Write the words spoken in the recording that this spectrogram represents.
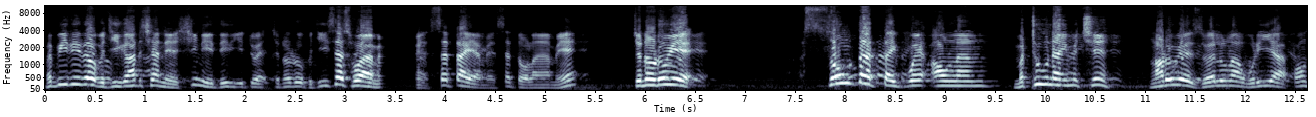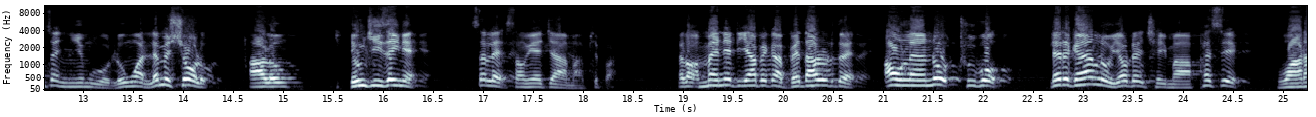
မပြီးသေးတော့ပကြီးကားတစ်ချက်နဲ့ရှိနေသေးသည့်အတွက်ကျွန်တော်တို့ပကြီးဆက်ဆွဲရမယ်ဆက်တိုက်ရမယ်ဆက်တော်လန်ရမယ်ကျွန်တော်တို့ရဲ့အဆုံးသတ်တိုက်ပွဲအောင်လန်မထူနိုင်မချင်းငါတို့ရဲ့ဇွဲလုံးလာဝရိယပေါင်းဆက်ညင်းမှုကိုလုံးဝလက်မလျှော့လို့အားလုံးယုံကြည်စိတ်နဲ့ဆက်လက်ဆောင်ရွက်ကြရမှာဖြစ်ပါတယ်အဲ့တော့အမှန်နဲ့တရားဘက်ကဘယ်သားတို့အတွက်အောင်လန်တို့ထူဖို့လက်တကမ်းလို့ရောက်တဲ့အချိန်မှာဖက်စစ်ဝါဒ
